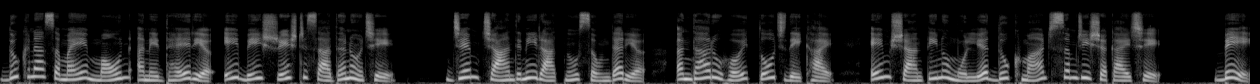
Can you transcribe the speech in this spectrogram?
દુઃખના સમયે મૌન અને ધૈર્ય એ બે શ્રેષ્ઠ સાધનો છે. જેમ ચાંદની રાતનું સૌંદર્ય, અંધારું હોય તો જ દેખાય. એમ શાંતિનું મૂલ્ય દુઃખમાં જ સમજી શકાય છે. બે,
